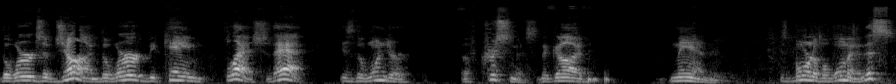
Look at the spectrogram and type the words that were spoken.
the words of John. The Word became flesh. That is the wonder of Christmas. The God man is born of a woman. And this,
